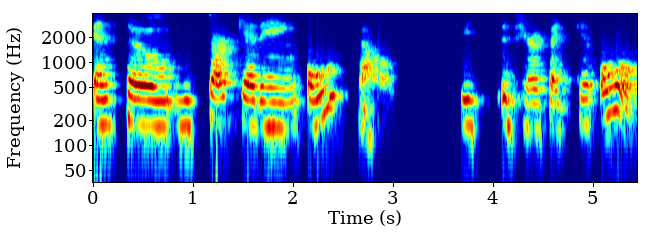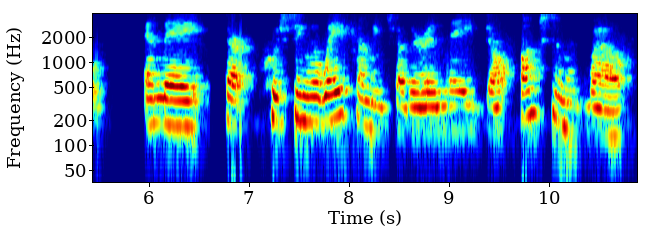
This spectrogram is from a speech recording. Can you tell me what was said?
And so you start getting old cells. These enterocytes get old and they start pushing away from each other and they don't function as well.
